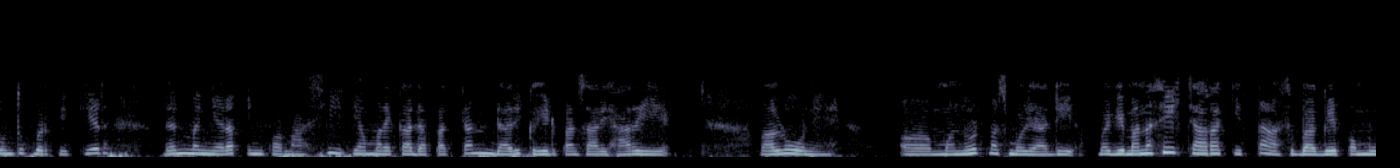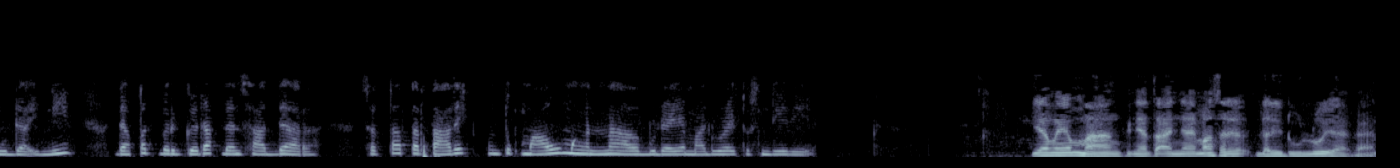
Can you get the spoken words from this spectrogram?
untuk berpikir dan menyerap informasi yang mereka dapatkan dari kehidupan sehari-hari. Lalu nih, e, menurut Mas Mulyadi, bagaimana sih cara kita sebagai pemuda ini dapat bergerak dan sadar serta tertarik untuk mau mengenal budaya Madura itu sendiri? Ya memang kenyataannya memang dari dulu ya kan.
